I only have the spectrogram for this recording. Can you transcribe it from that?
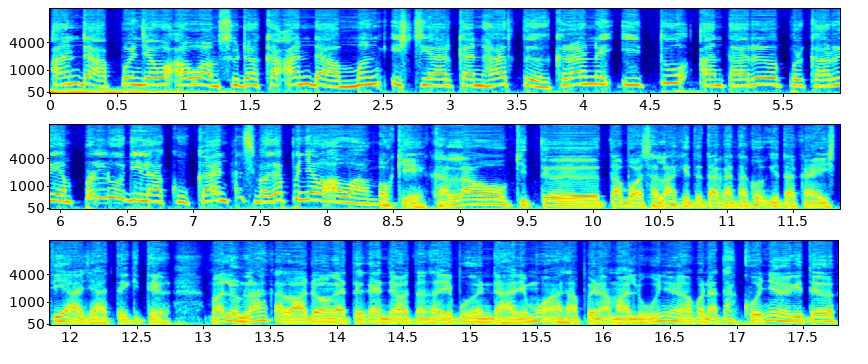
Anda penjawat awam sudahkah anda mengisytiharkan harta kerana itu antara perkara yang perlu dilakukan sebagai penjawat awam. Okey, kalau kita tak buat salah, kita tak akan takut, kita akan isytihar je harta kita. Maklumlah kalau ada orang kata kan jawatan saya pun rendah je muas, apa nak malunya, apa nak takutnya kita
